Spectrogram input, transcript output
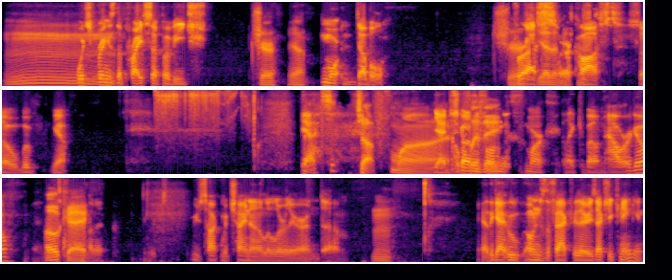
which brings Mm, the price up of each sure, yeah, more double sure. for us yeah, our makes sense. cost. So we, yeah, yeah, That's a tough one. yeah. I just got off Hopefully the phone they- with Mark like about an hour ago. and we were talking Okay we was talking with China a little earlier, and um, hmm. yeah, the guy who owns the factory there, he's actually Canadian.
